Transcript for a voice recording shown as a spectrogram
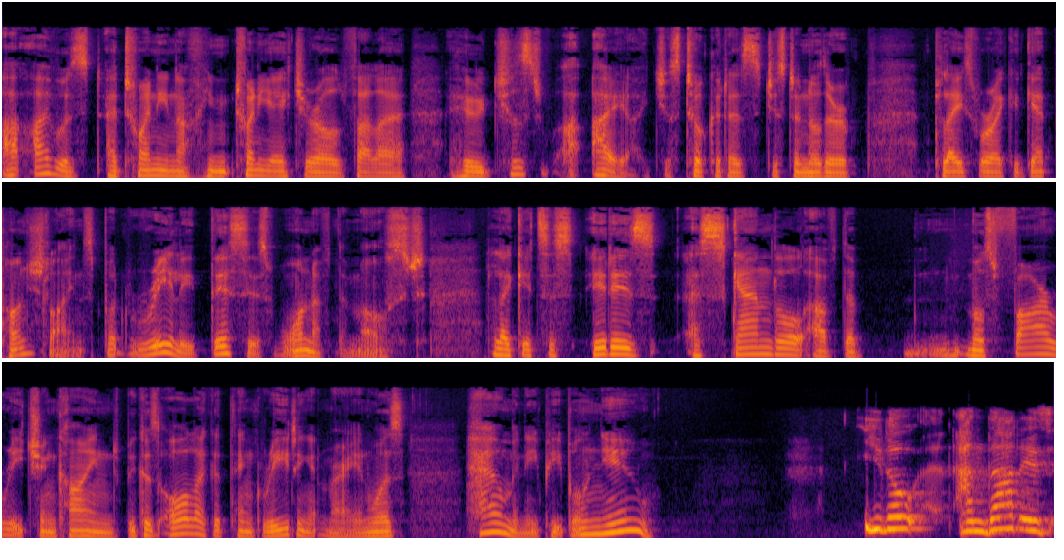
I, I was a 29, 28 year old fella who just, I, I just took it as just another place where I could get punchlines. But really, this is one of the most, like, it's a, it is a scandal of the most far reaching kind because all I could think reading it, Marion, was how many people knew? You know, and that is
